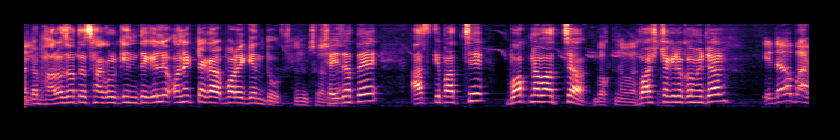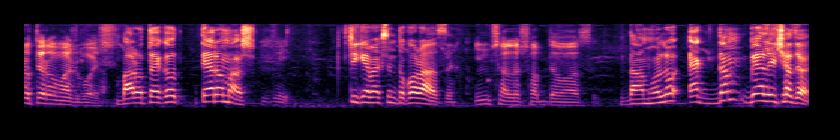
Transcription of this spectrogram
একটা ভালো জাতের ছাগল কিনতে গেলে অনেক টাকা পড়ে কিন্তু। সেই জাতে আজকে পাচ্ছে বকনা বাচ্চা। বকনা বাচ্চা। বয়সটা কীরকম এটার? এটাও বারো তেরো মাস বয়স। বারো থেকে তেরো মাস? জি। টিকা ভ্যাকসিন তো করা আছে। ইনশাল্লাহ সব দেওয়া আছে। দাম হলো একদম বিয়াল্লিশ হাজার।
